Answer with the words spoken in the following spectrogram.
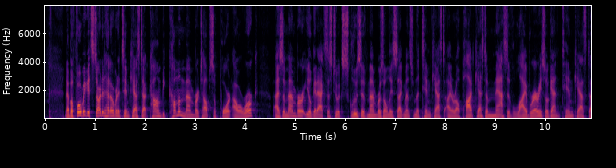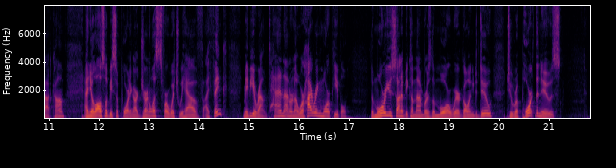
Now, before we get started, head over to timcast.com, become a member to help support our work. As a member, you'll get access to exclusive members only segments from the Timcast IRL podcast, a massive library. So, again, timcast.com. And you'll also be supporting our journalists, for which we have, I think, maybe around 10. I don't know. We're hiring more people. The more you sign up, become members, the more we're going to do to report the news,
